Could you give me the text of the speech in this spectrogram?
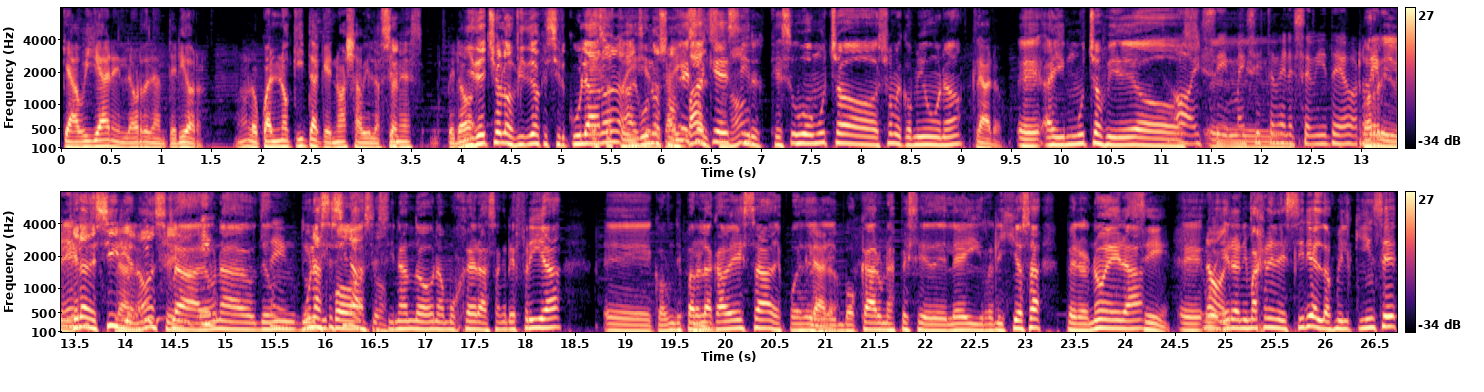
que había en el orden anterior. ¿No? Lo cual no quita que no haya violaciones, pero... y de hecho los videos que circularon, algunos son diciendo Eso hay falsos, que ¿no? decir, que hubo mucho. Yo me comí uno. Claro. Eh, hay muchos videos. Ay, sí, me eh, hiciste ver ese video horrible. horrible. Que era de Siria, Claro. ¿no? Ese- Claro, una, de un, sí. de un Un tipo asesinato. asesinando a una mujer a sangre fría, eh, con un disparo en la Mm. cabeza después de Claro. invocar una especie de ley religiosa, pero no era. Sí. eh, No. eran imágenes de Siria del 2015,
